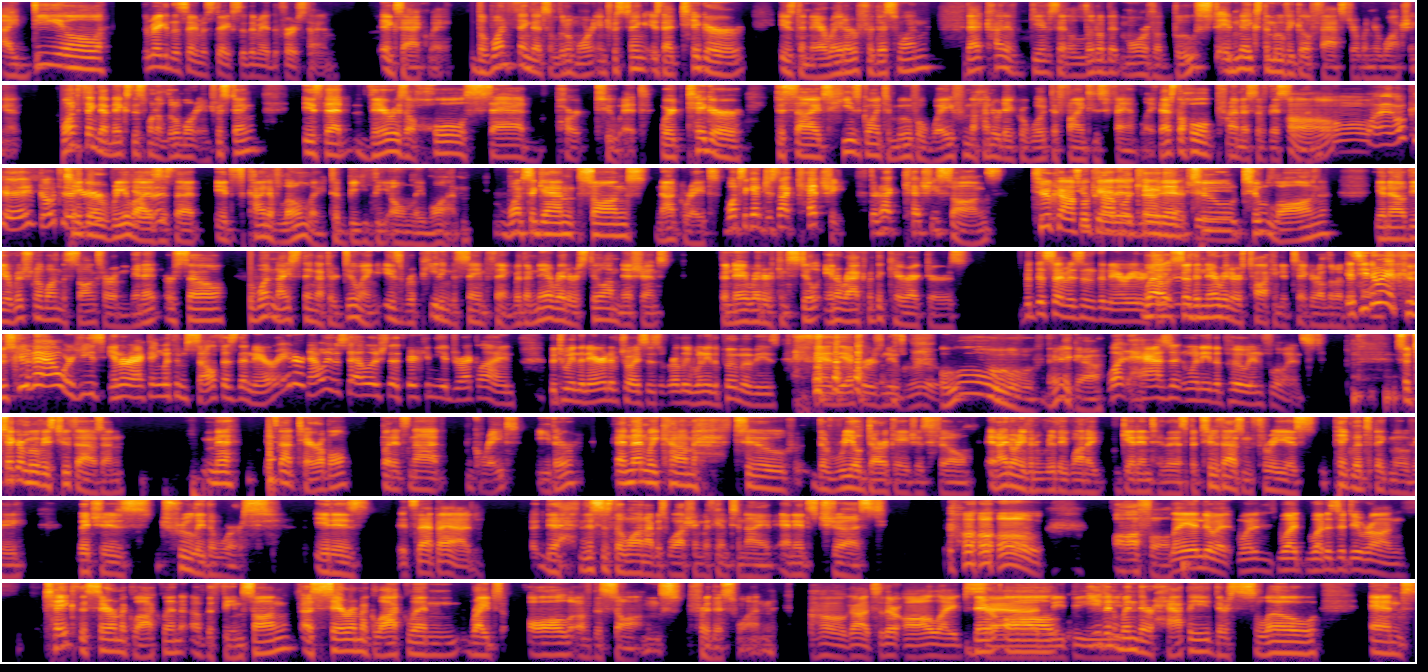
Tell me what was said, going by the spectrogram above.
ideal. They're making the same mistakes that they made the first time. Exactly. The one thing that's a little more interesting is that Tigger is the narrator for this one. That kind of gives it a little bit more of a boost. It makes the movie go faster when you're watching it. One thing that makes this one a little more interesting is that there is a whole sad part to it where Tigger decides he's going to move away from the Hundred Acre Wood to find his family. That's the whole premise of this one. Oh, I- okay. Go Tigger. Tigger realizes that it's kind of lonely to be the only one. Once again, songs not great. Once again, just not catchy. They're not catchy songs. Too Too complicated. not complicated, too too long. You know, the original one, the songs are a minute or so. The one nice thing that they're doing is repeating the same thing, where the narrator is still omniscient. The narrator can still interact with the characters. But this time isn't the narrator. Well, Tigger? so the narrator is talking to Tigger a little bit. Is he more. doing a Kuzco now where he's interacting with himself as the narrator? Now we've established that there can be a direct line between the narrative choices of early Winnie the Pooh movies and the Emperor's New Groove. Ooh, there you go. What hasn't Winnie the Pooh influenced? So Tigger movies 2000. Meh. It's not terrible, but it's not great either. And then we come to the real dark ages, Phil. And I don't even really want to get into this, but 2003 is Piglet's big movie, which is truly the worst. It is. It's that bad. This is the one I was watching with him tonight, and it's just Oh, awful. lay into it. What what what does it do wrong? take the Sarah McLachlan of the theme song. A Sarah McLachlan writes all of the songs for this one. Oh God! So they're all like They're sad, all weepy, even when they're happy, they're slow. And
